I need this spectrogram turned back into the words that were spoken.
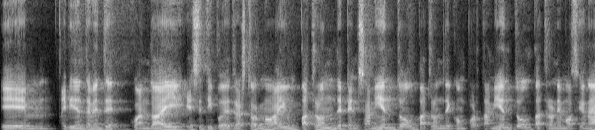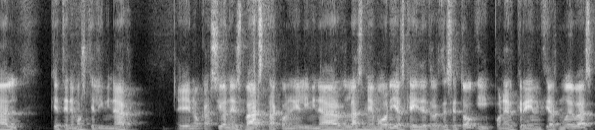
Em, evidentemente, cuando hay ese tipo de trastorno, hay un patrón de pensamiento, un patrón de comportamiento, un patrón emocional que tenemos que eliminar en ocasiones basta con eliminar las memorias que hay detrás de ese TOC y poner creencias nuevas.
